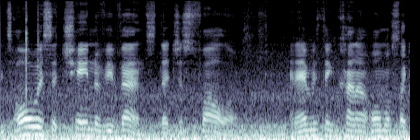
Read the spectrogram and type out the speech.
it's always a chain of events that just follow. And everything kind of almost like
